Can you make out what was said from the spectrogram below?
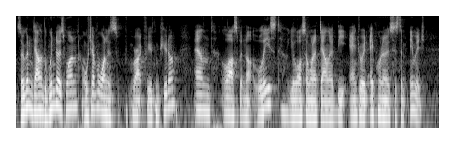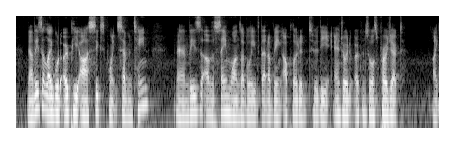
So we're going to download the Windows one, or whichever one is right for your computer. And last but not least, you'll also want to download the Android 8.0 system image. Now these are labeled OPR 6.17, and these are the same ones I believe that are being uploaded to the Android open source project like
